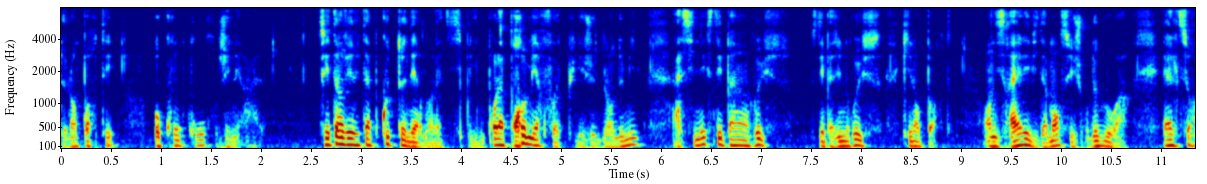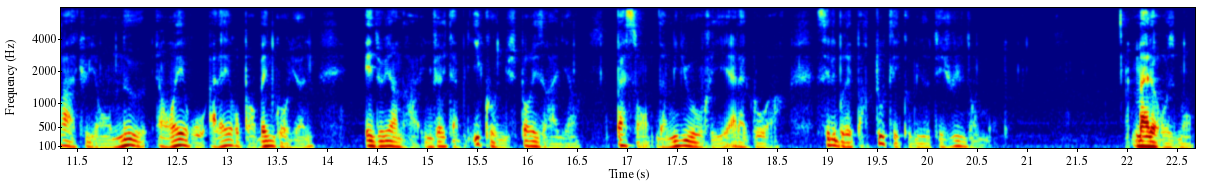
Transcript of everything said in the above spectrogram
de l'emporter au concours général. C'est un véritable coup de tonnerre dans la discipline. Pour la première fois depuis les Jeux de l'an 2000, Assine, ce n'est pas un russe, ce n'est pas une russe qui l'emporte. En Israël, évidemment, c'est jour de gloire. elle sera accueillie en, et en héros à l'aéroport Ben Gurion et deviendra une véritable icône du sport israélien, passant d'un milieu ouvrier à la gloire, célébrée par toutes les communautés juives dans le monde. Malheureusement,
